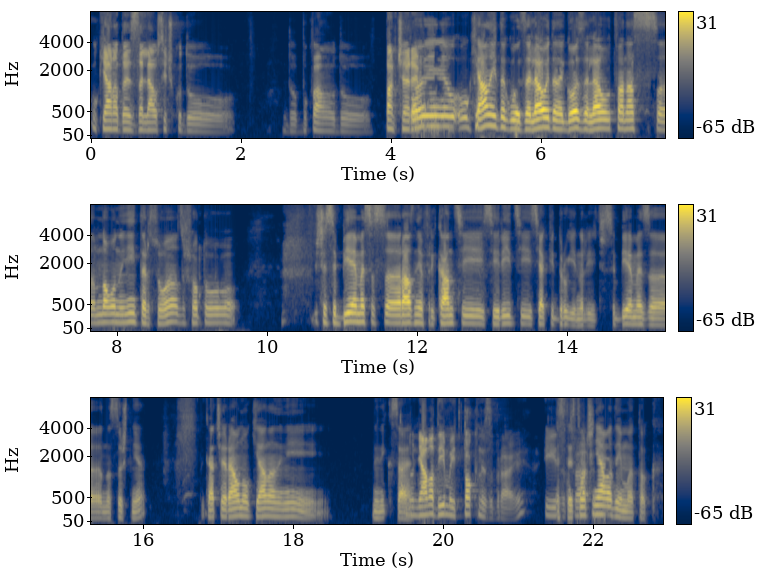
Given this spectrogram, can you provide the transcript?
океана да е залял всичко до, до буквално до панчерев. Той океана и да го е залял и да не го е залял, това нас много не ни интересува, защото ще се биеме с разни африканци, сирийци и всякакви други, нали? Ще се биеме за насъщния. Така че реално океана не ни, не ни касае. Но няма да има и ток, не забравяй. И Естествено, затова... че няма да има ток.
